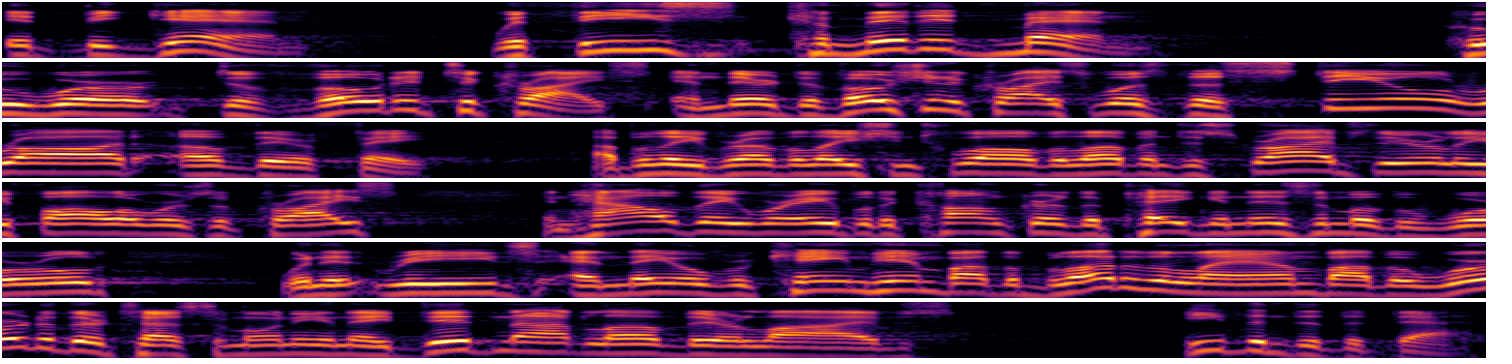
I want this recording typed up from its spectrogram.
it began with these committed men who were devoted to Christ, and their devotion to Christ was the steel rod of their faith. I believe Revelation 12 11 describes the early followers of Christ and how they were able to conquer the paganism of the world when it reads, And they overcame him by the blood of the Lamb, by the word of their testimony, and they did not love their lives even to the death.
